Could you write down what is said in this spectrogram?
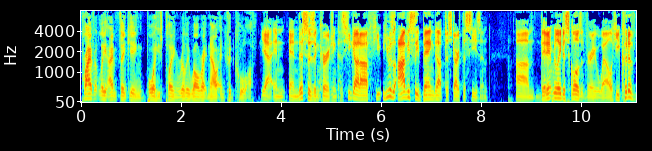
Privately, I'm thinking, "Boy, he's playing really well right now and could cool off." Yeah, and and this is encouraging because he got off. He he was obviously banged up to start the season. Um, they didn't really disclose it very well. He could have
